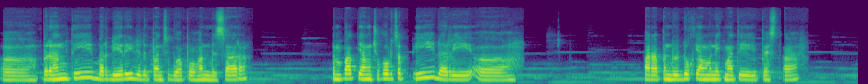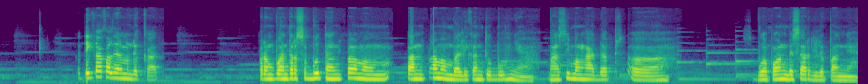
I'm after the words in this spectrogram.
eh, berhenti berdiri di depan sebuah pohon besar, tempat yang cukup sepi dari eh, para penduduk yang menikmati pesta. Ketika kalian mendekat, perempuan tersebut tanpa tanpa membalikan tubuhnya masih menghadap eh, sebuah pohon besar di depannya.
